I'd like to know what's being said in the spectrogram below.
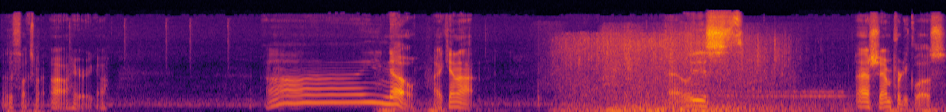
Where the fuck's my... Oh, here we go. Uh, no, I cannot. At least... Actually, I'm pretty close.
